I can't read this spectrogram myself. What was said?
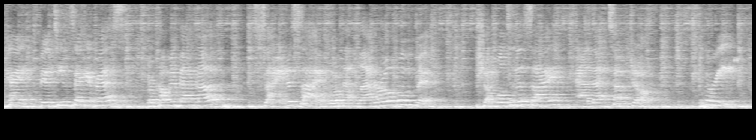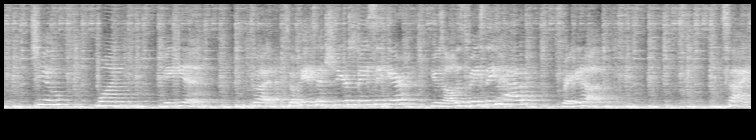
Okay, 15 second rest. We're coming back up, side to side, for that lateral movement. Shuffle to the side, add that tuck jump. Three, two, one, begin. Good. So pay attention to your spacing here. Use all the space that you have. Bring it up. Side.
